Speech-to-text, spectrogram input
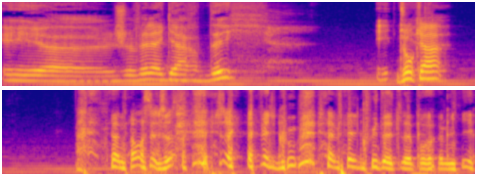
et euh, je vais la garder. Et, Joker. Non, non, c'est juste, j'avais le goût, j'avais le goût d'être le premier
